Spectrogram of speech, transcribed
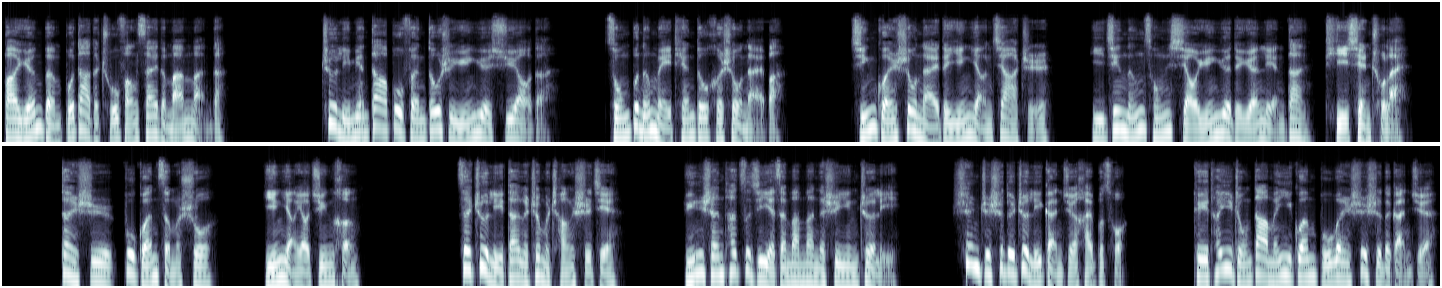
把原本不大的厨房塞得满满的，这里面大部分都是云月需要的，总不能每天都喝瘦奶吧？尽管瘦奶的营养价值已经能从小云月的圆脸蛋体现出来，但是不管怎么说，营养要均衡。在这里待了这么长时间，云山他自己也在慢慢的适应这里，甚至是对这里感觉还不错，给他一种大门一关不问世事的感觉。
